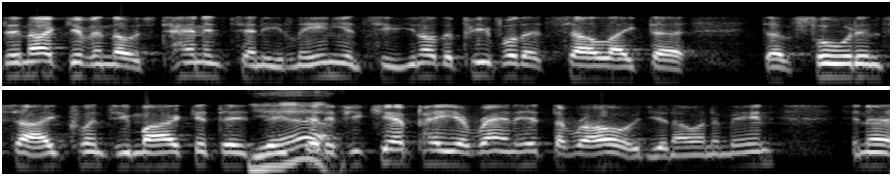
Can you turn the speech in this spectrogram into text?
they're not giving those tenants any leniency. You know, the people that sell like the the food inside Quincy Market. They, Yeah. they said if you can't pay your rent, hit the road. You know what I mean? And uh, a I-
